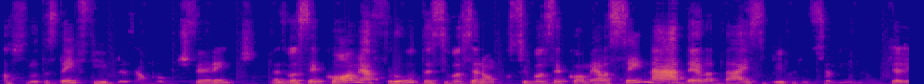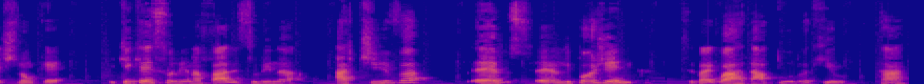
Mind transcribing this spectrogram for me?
as, frutas têm fibras, é um pouco diferente. Mas você come a fruta, se você não, se você come ela sem nada, ela dá esse pico de insulina, que a gente não quer. E o que, que a insulina faz? A insulina ativa é, é lipogênica. Você vai guardar tudo aquilo, tá?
